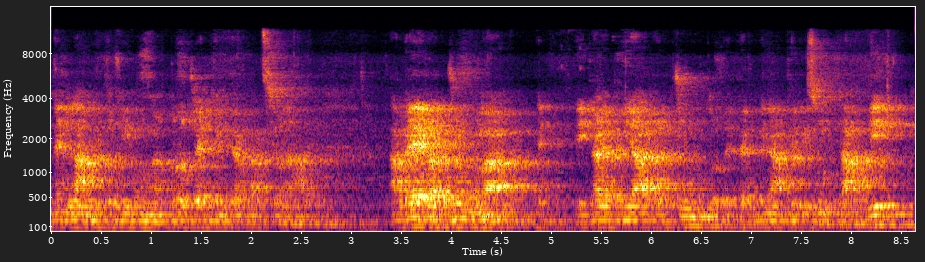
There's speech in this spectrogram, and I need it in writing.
nell'ambito di un progetto internazionale. Avere raggiunto e ha raggiunto determinati risultati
